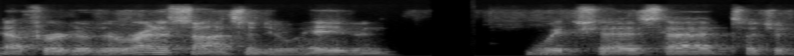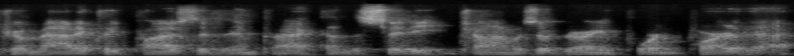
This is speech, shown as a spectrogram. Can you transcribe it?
effort of the Renaissance in New Haven which has had such a dramatically positive impact on the city. John was a very important part of that.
